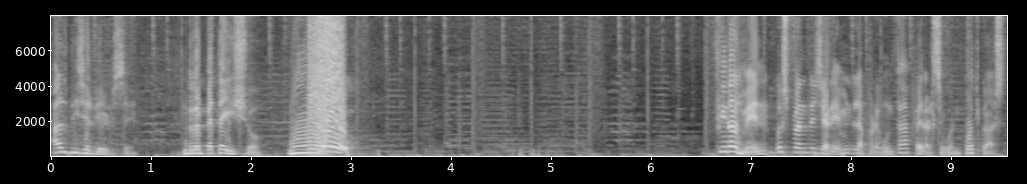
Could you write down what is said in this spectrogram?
al digerir-se. Repeteixo, No! Finalment, us plantejarem la pregunta per al següent podcast.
